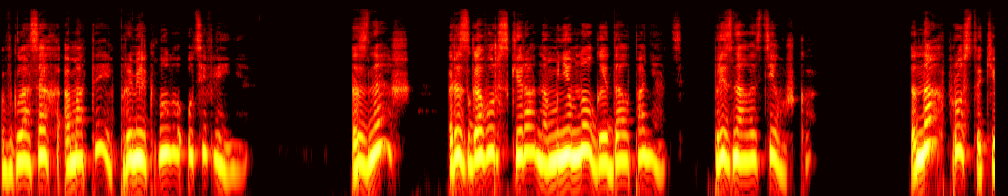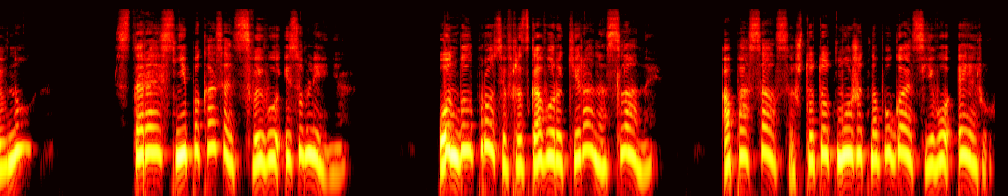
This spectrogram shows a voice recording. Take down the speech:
В глазах Аматея промелькнуло удивление. «Знаешь, разговор с Кираном мне многое дал понять», — призналась девушка. Нах просто кивнул, стараясь не показать своего изумления. Он был против разговора Кирана с Ланой, опасался, что тот может напугать его Эру,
